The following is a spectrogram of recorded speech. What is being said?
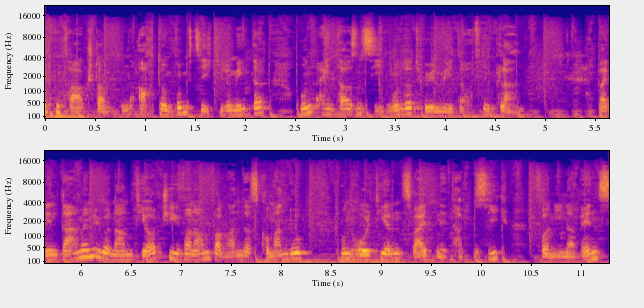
Zweiten Tag standen 58 Kilometer und 1700 Höhenmeter auf dem Plan. Bei den Damen übernahm Tiocci von Anfang an das Kommando und holte ihren zweiten Etappensieg vor Nina Benz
